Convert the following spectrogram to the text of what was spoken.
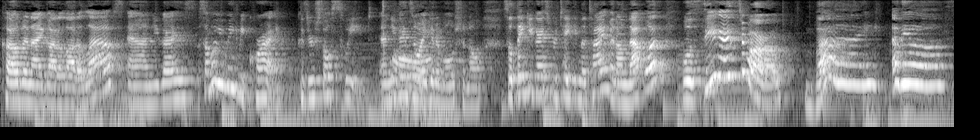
Cloud and I got a lot of laughs, and you guys, some of you made me cry because you're so sweet. And you guys know I get emotional. So thank you guys for taking the time. And on that one, we'll see you guys tomorrow. Bye. Adios.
